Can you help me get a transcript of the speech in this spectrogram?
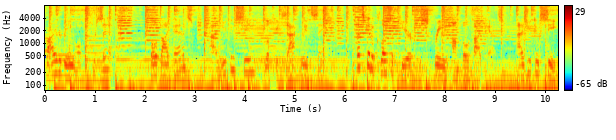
prior to being offered for sale. Both iPads, as you can see, look exactly the same. Let's get a close-up here of the screen on both iPads. As you can see,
